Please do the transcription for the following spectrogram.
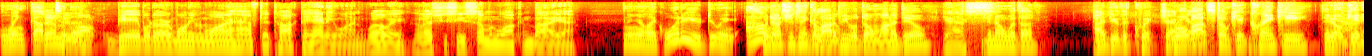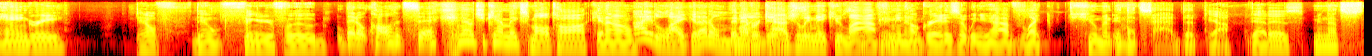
link up soon to we the. won't be able to, or won't even want to have to talk to anyone, will we? Unless you see someone walking by you. And you're like, what are you doing out? But don't you think a lot of people don't want to deal? Yes, You know, with a I do the quick check. robots don't get cranky. They don't get hangry. They don't. They don't finger your food. they don't call it sick. You know, but you can't make small talk. You know, I like it. I don't. they never mind it. casually make you laugh. I mean, how great is it when you have like human? Isn't that sad? That Yeah, yeah, it is. I mean, that's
